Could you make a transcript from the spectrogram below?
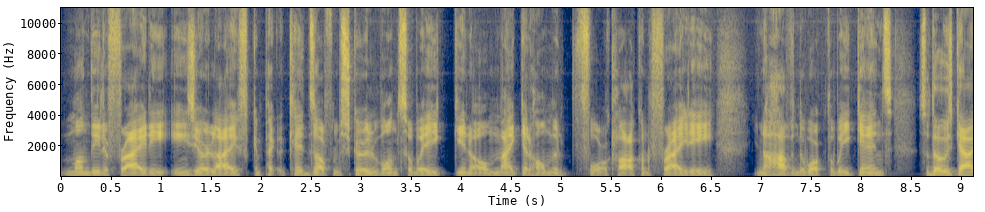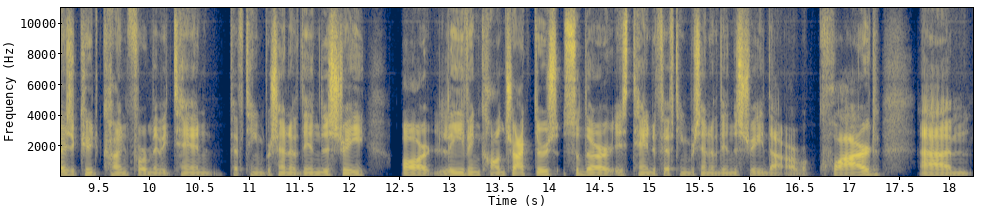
Monday to Friday, easier life, can pick the kids up from school once a week, you know, might get home at four o'clock on a Friday, you know, having to work the weekends. So those guys could count for maybe 10, 15% of the industry are leaving contractors. So there is 10 to 15% of the industry that are required. Um,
